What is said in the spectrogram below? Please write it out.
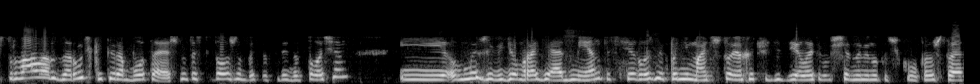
штурвалом, за ручкой ты работаешь. Ну, то есть ты должен быть сосредоточен. И мы же ведем радиообмен, то есть все должны понимать, что я хочу сделать вообще на минуточку, потому что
